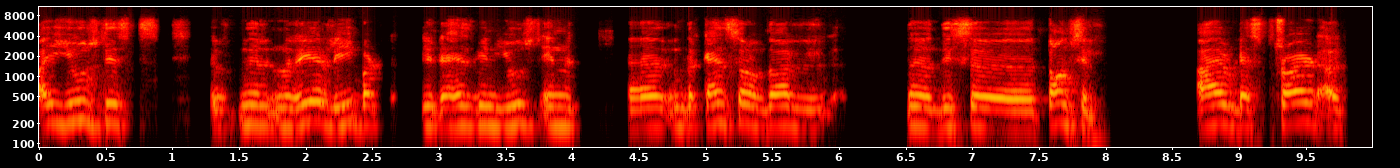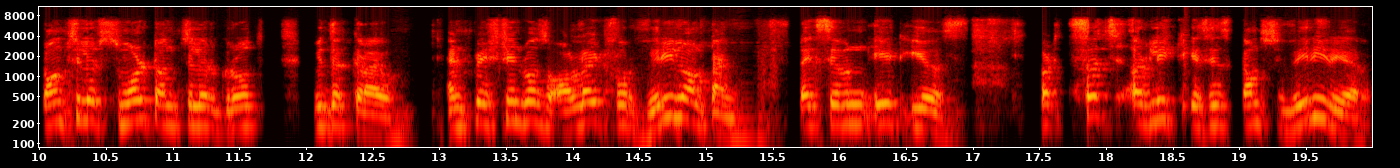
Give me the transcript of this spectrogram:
i use this rarely but it has been used in, uh, in the cancer of the uh, this uh, tonsil i have destroyed a tonsillar, small tonsillar growth with the cryo. And patient was all right for very long time, like seven, eight years. But such early cases comes very rare.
